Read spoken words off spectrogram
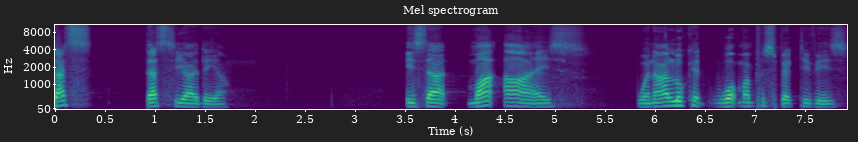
that's that's the idea. Is that my eyes, when I look at what my perspective is,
